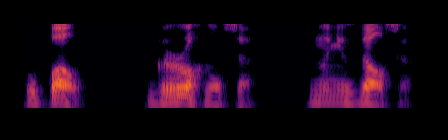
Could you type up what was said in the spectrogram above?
упал, грохнулся, но не сдался.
